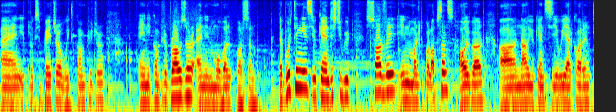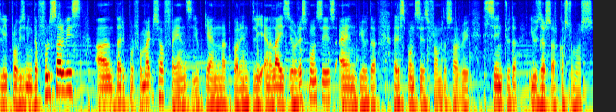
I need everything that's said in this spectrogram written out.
and it looks better with computer any computer browser and in mobile version the good thing is you can distribute survey in multiple options. However uh, now you can see we are currently provisioning the full service uh, the report from microsoft forms. You cannot currently analyze your responses and view the responses from the survey sent to the users or customers.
